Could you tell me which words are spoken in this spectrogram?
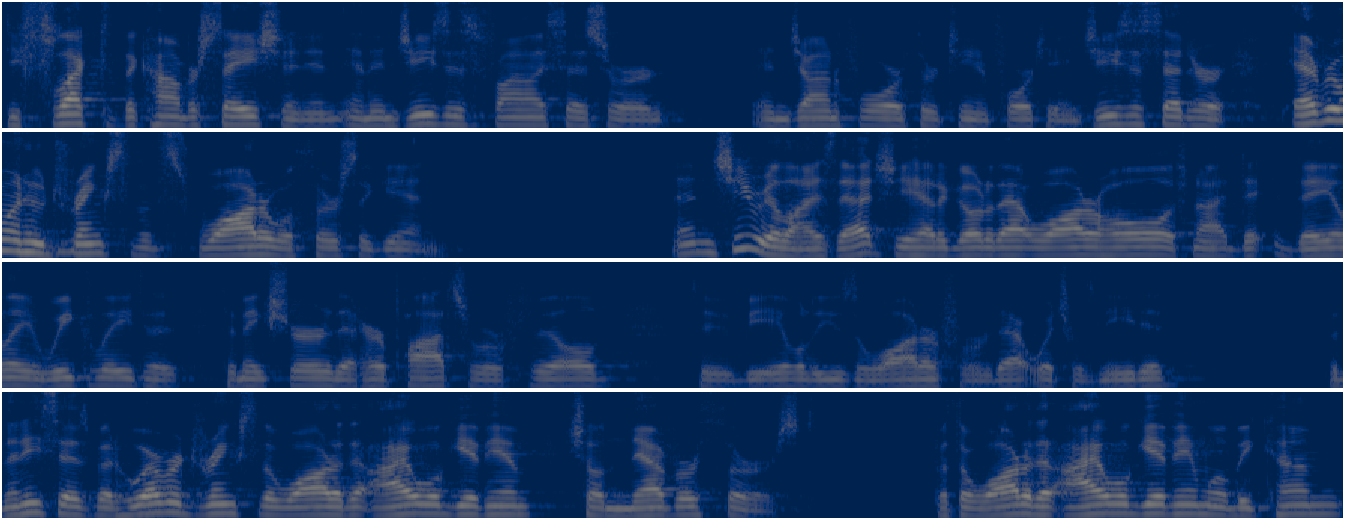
deflect the conversation. And, and then Jesus finally says to her, in John 4 13 and 14. Jesus said to her, Everyone who drinks this water will thirst again. And she realized that. She had to go to that water hole, if not da- daily weekly, to, to make sure that her pots were filled to be able to use the water for that which was needed. But then he says, But whoever drinks the water that I will give him shall never thirst. But the water that I will give him will become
